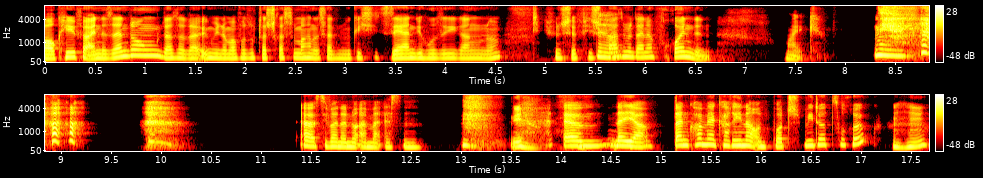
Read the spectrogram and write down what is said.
War okay für eine Sendung, dass er da irgendwie nochmal versucht hat, Stress zu machen, ist halt wirklich sehr in die Hose gegangen. Ne? Ich wünsche dir viel Spaß Ja. mit deiner Freundin, Mike. Ja, sie waren ja nur einmal essen. Ja. Ähm, naja, dann kommen ja Karina und Botsch wieder zurück. Mhm.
